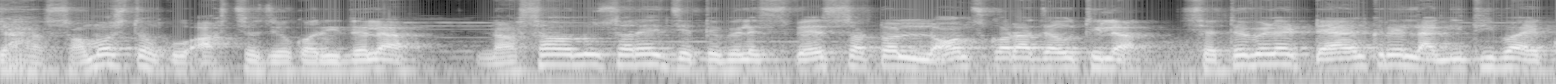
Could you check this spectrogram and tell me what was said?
ଯାହା ସମସ୍ତଙ୍କୁ ଆଶ୍ଚର୍ଯ୍ୟ କରିଦେଲା। ନାସା ଅନୁସାରେ ଯେତେବେଳେ ସ୍ପେସ୍ ସଟଲ ଲଞ୍ଚ କରାଯାଉଥିଲା ସେତେବେଳେ ଟ୍ୟାଙ୍କରେ ଲାଗିଥିବା ଏକ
